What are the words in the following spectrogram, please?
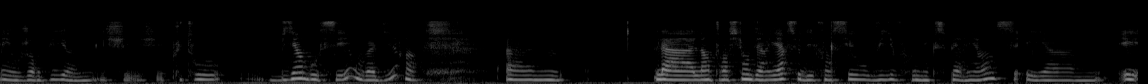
Et aujourd'hui, j'ai plutôt bien bossé, on va dire. Euh, l'intention derrière, se défoncer ou vivre une expérience. Et, euh,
